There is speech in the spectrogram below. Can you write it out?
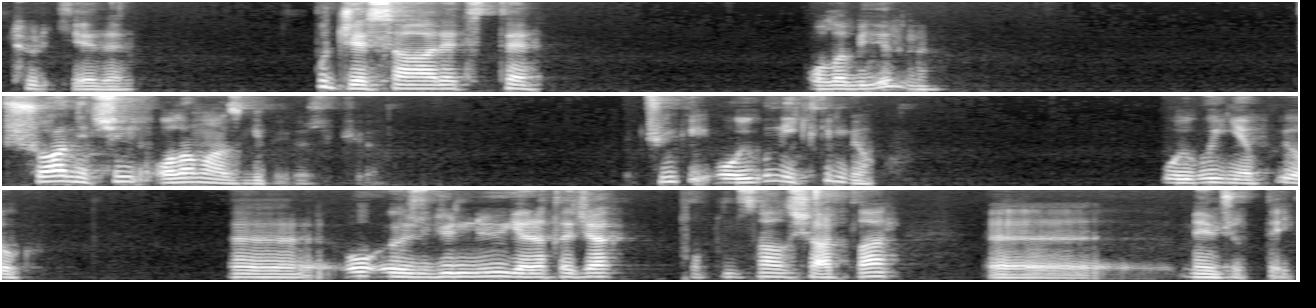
Türkiye'de bu cesarette olabilir mi? şu an için olamaz gibi gözüküyor. Çünkü uygun iklim yok. Uygun yapı yok. Ee, o özgünlüğü yaratacak toplumsal şartlar e, mevcut değil.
